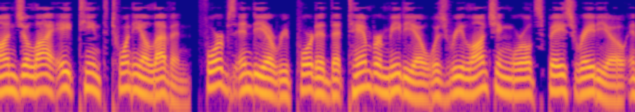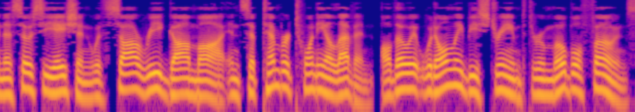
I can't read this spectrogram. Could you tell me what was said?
On July 18, 2011, Forbes India reported that Timbre Media was relaunching World Space Radio in association with Sa Re Ga Ma in September 2011, although it would only be streamed through mobile phones,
